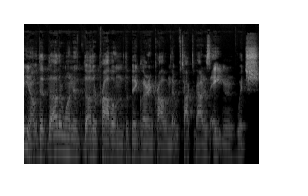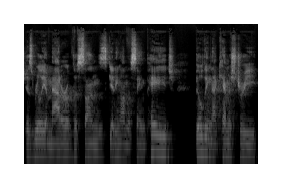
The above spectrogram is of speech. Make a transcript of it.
but you know, the, the other one the other problem, the big glaring problem that we've talked about is Ayton, which is really a matter of the Suns getting on the same page, building that chemistry.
